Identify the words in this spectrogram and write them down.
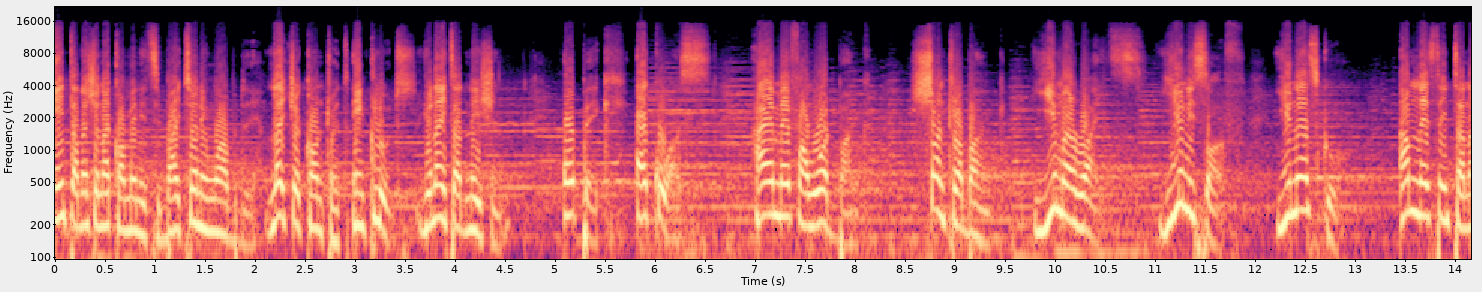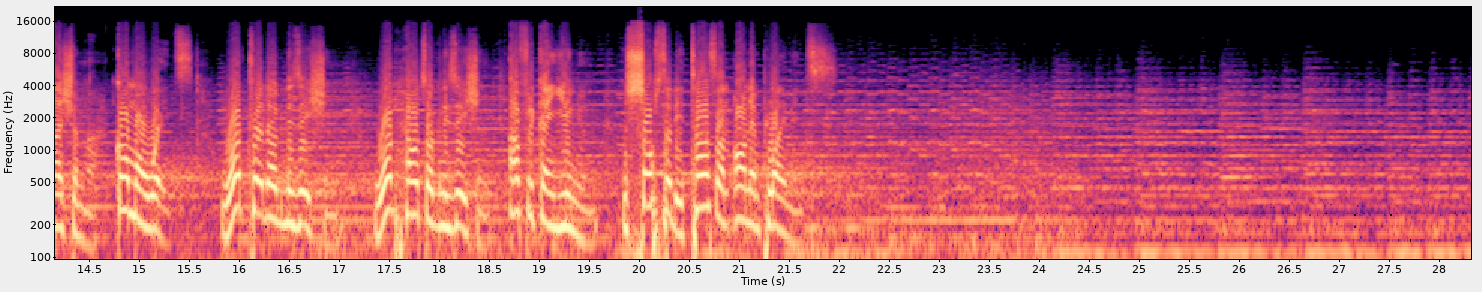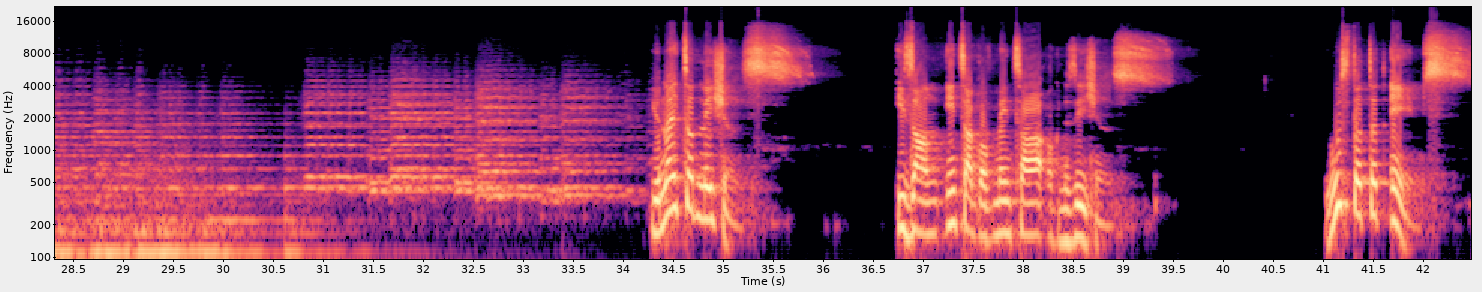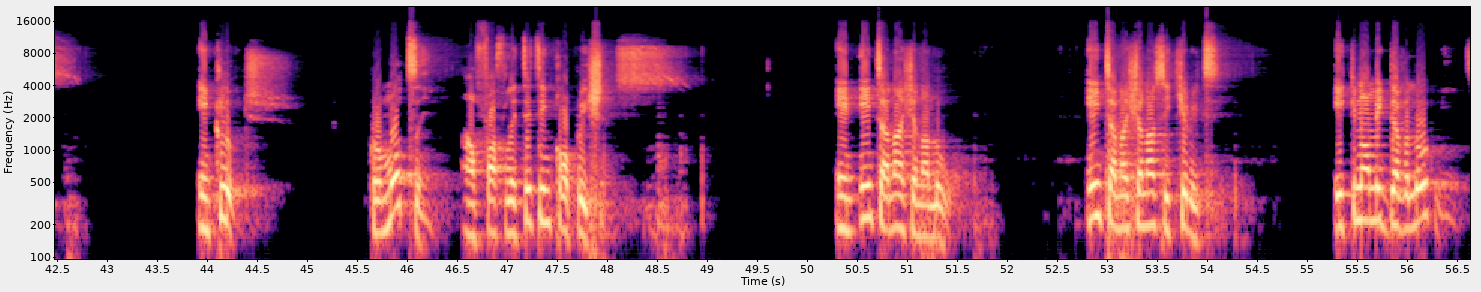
International Community by Tony Nwabude. Lecture contract includes United Nations, OPEC, ECOWAS, IMF and World Bank, Central Bank, Human Rights, UNICEF, UNESCO, Amnesty International, Commonwealth, World Trade Organization, World Health Organization, African Union, subsidy, tax and unemployment. United Nations is an intergovernmental organization whose stated aims include promoting and facilitating cooperations in international law, international security, economic development,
